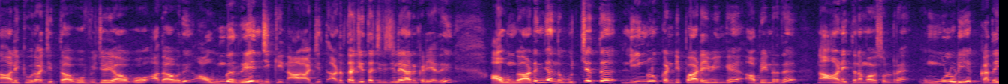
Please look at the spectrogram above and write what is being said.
நாளைக்கு ஒரு அஜித்தாவோ விஜயாவோ அதாவது அவங்க ரேஞ்சுக்கு நான் அஜித் அடுத்த அஜித் அஜித் விஜயில் யாரும் கிடையாது. அவங்க அடைஞ்ச அந்த உச்சத்தை நீங்களும் கண்டிப்பாக அடைவீங்க அப்படின்றத நான் ஆணித்தனமாக சொல்கிறேன் உங்களுடைய கதை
